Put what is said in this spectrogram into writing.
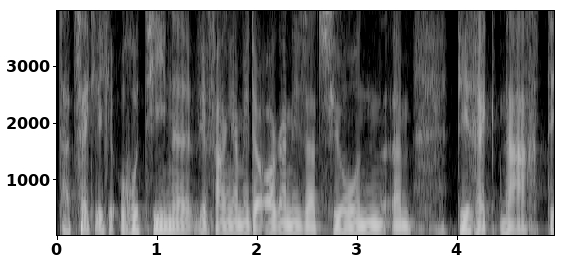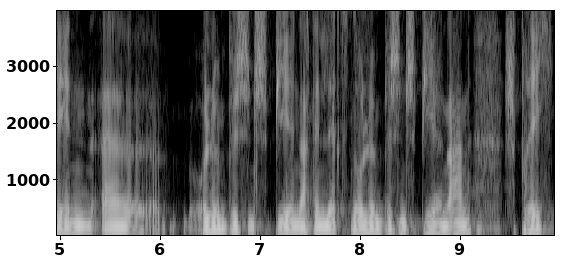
tatsächlich Routine. Wir fangen ja mit der Organisation ähm, direkt nach den äh, Olympischen Spielen, nach den letzten Olympischen Spielen an. Sprich,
